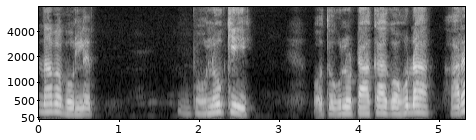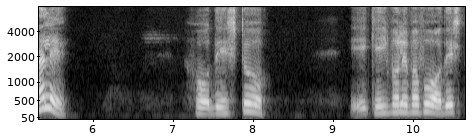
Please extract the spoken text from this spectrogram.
বাবা বললেন, বলো কি, অতগুলো টাকা গহনা হারালে? অদেষ্ট, একেই বলে বাবু অদেষ্ট।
